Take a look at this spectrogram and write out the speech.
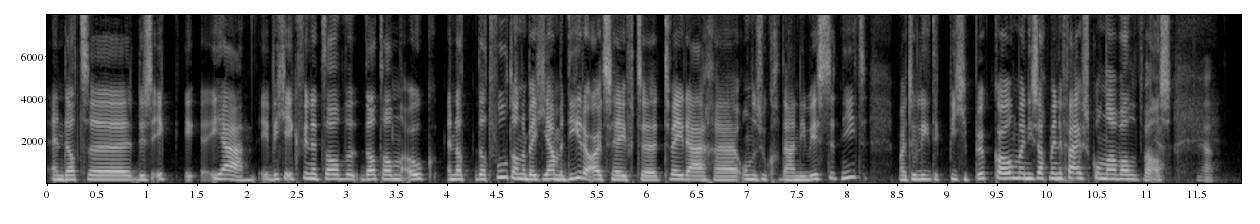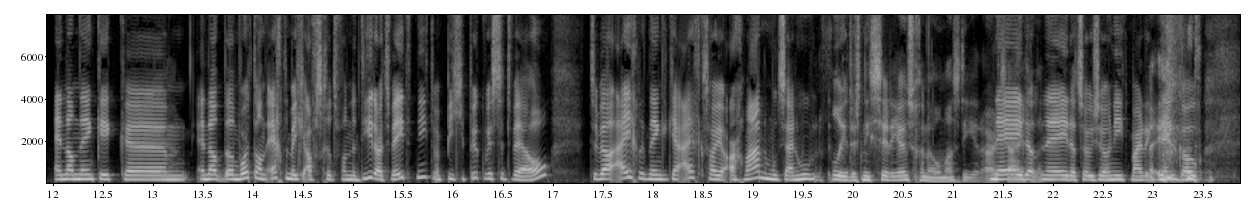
En dat, uh, dus ik, ik, ja, weet je, ik vind het al dat dan ook, en dat, dat voelt dan een beetje, ja, mijn dierenarts heeft uh, twee dagen onderzoek gedaan, die wist het niet. Maar toen liet ik Pietje Puk komen en die zag binnen ja. vijf seconden al wat het was. Ja. ja. En dan denk ik, ja. en dan, dan wordt dan echt een beetje afgeschild van de dierenarts weet het niet, maar Pietje Puk wist het wel. Terwijl eigenlijk denk ik, ja, eigenlijk zou je argwanend moeten zijn. Hoe... Dan voel je dus niet serieus genomen als dierenarts Nee, dat, nee dat sowieso niet. Maar nee. ik denk ook,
